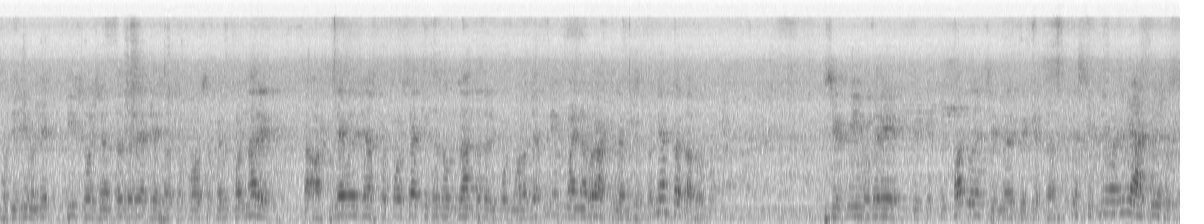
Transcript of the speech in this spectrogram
मोदीजी म्हणले तीस वर्षानंतर जर या देशाचा कोळसा कमी पडणार आहे तर ऑस्ट्रेलियामध्ये जास्त कोळसा आहे तिथं जाऊन जाणता रिपोर्ट मला द्या. मी एक महिनाभर ऑस्ट्रेलियामध्ये होतो. नेमकाच आलो होतो. सिडनी वगैरे क्रिकेट पाहतो ना सिडनी क्रिकेटचा त्या सिडनीमध्ये मी आठ दिवस होतो.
